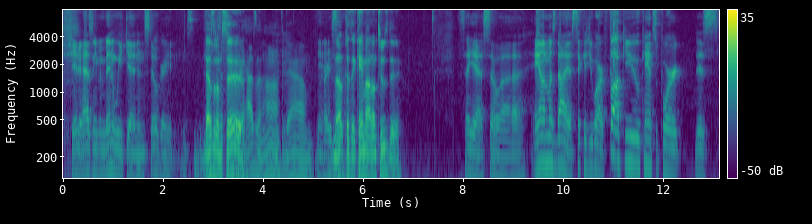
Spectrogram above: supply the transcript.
Shit, it hasn't even been a week yet, and it's still great. It's, That's what I'm saying. It hasn't, huh? Mhm. Damn. Yeah. Crazy. No, because it came out on Tuesday. So yeah, so uh, Aeon must die. As sick as you are, fuck you. Can't support this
